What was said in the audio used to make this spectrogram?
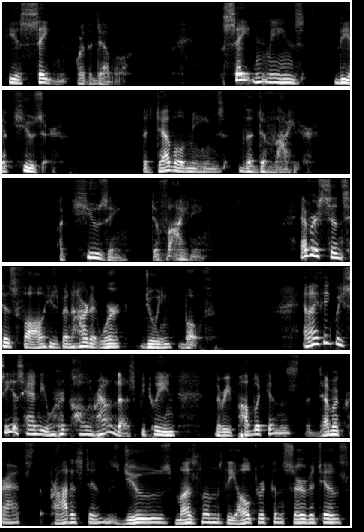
he is Satan or the devil. Satan means the accuser, the devil means the divider, accusing, dividing. Ever since his fall, he's been hard at work doing both. And I think we see his handiwork all around us between the Republicans, the Democrats, the Protestants, Jews, Muslims, the ultra conservatives,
